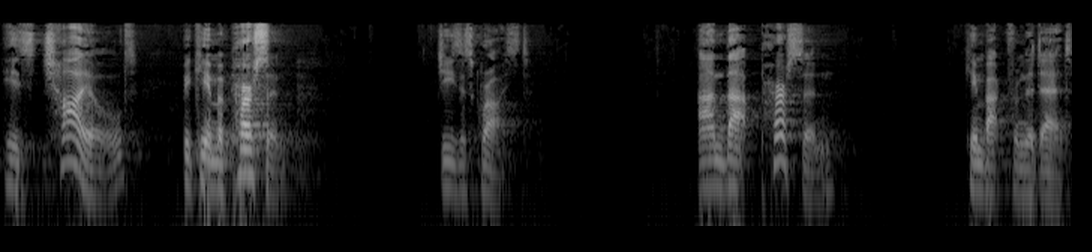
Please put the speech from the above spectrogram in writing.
his child, became a person Jesus Christ. And that person came back from the dead.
